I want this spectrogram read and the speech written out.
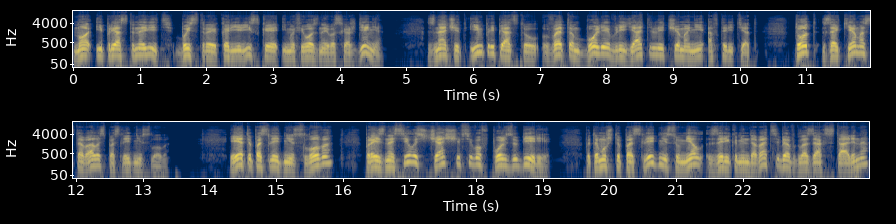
но и приостановить быстрое карьеристское и мафиозное восхождение, значит, им препятствовал в этом более влиятельный, чем они, авторитет, тот, за кем оставалось последнее слово. И это последнее слово произносилось чаще всего в пользу Берии, потому что последний сумел зарекомендовать себя в глазах Сталина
